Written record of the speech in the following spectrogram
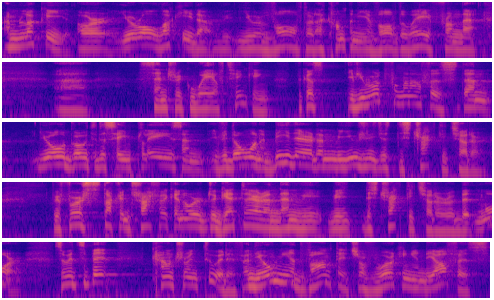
I'm lucky, or you're all lucky that you evolved, or that company evolved away from that uh, centric way of thinking. Because if you work from an office, then you all go to the same place, and if you don't want to be there, then we usually just distract each other. We're first stuck in traffic in order to get there, and then we, we distract each other a bit more. So it's a bit counterintuitive. And the only advantage of working in the office,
